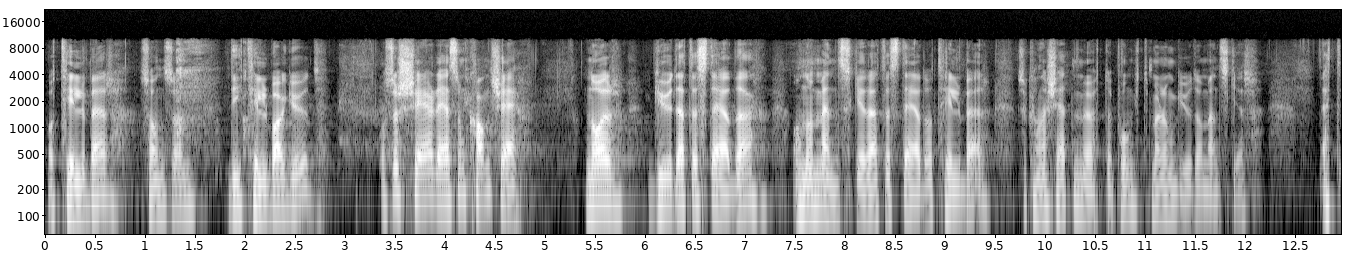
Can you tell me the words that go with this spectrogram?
og tilber sånn som de tilba Gud. Og så skjer det som kan skje når Gud er til stede, og når mennesker er til stede og tilber. Så kan det skje et møtepunkt mellom Gud og mennesker. Et,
